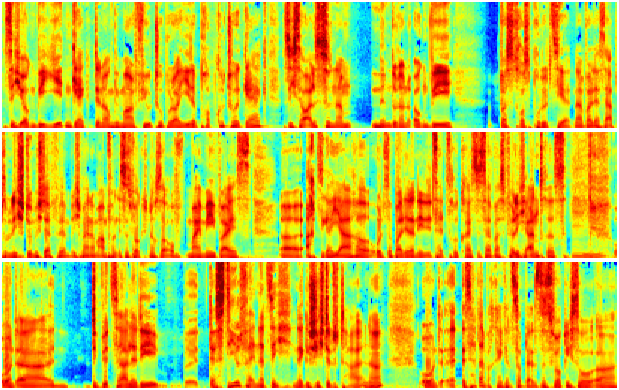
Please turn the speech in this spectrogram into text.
sich irgendwie jeden Gag, den irgendwie mal auf YouTube oder jede Popkultur-Gag, sich so alles zusammen nimmt und dann irgendwie was draus produziert, ne? weil der ist ja absolut nicht stimmig, der Film. Ich meine, am Anfang ist es wirklich noch so auf Miami Vice äh, 80er Jahre und sobald er dann in die Zeit zurückreist, ist er was völlig anderes. Mhm. Und äh, die Witze alle, die der Stil verändert sich in der Geschichte total, ne? Und äh, es hat einfach kein Konzept. Es ist wirklich so äh,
